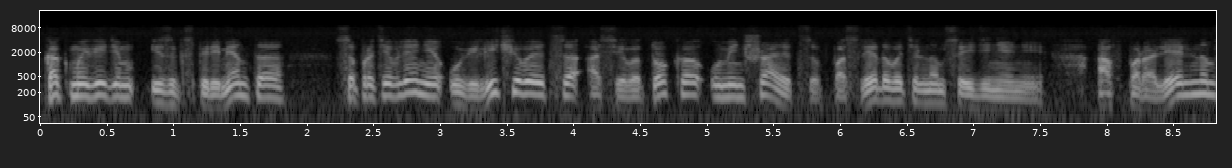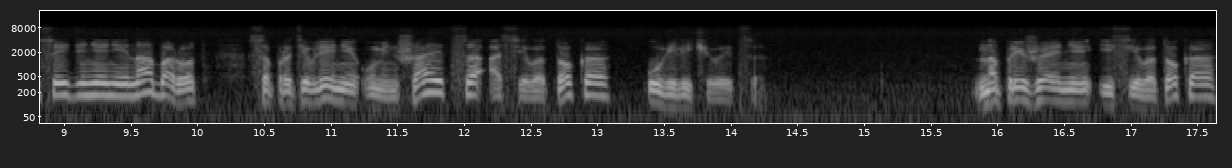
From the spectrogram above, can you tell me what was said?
Как мы видим из эксперимента, сопротивление увеличивается, а сила тока уменьшается в последовательном соединении, а в параллельном соединении, наоборот, сопротивление уменьшается, а сила тока увеличивается. Напряжение и сила тока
